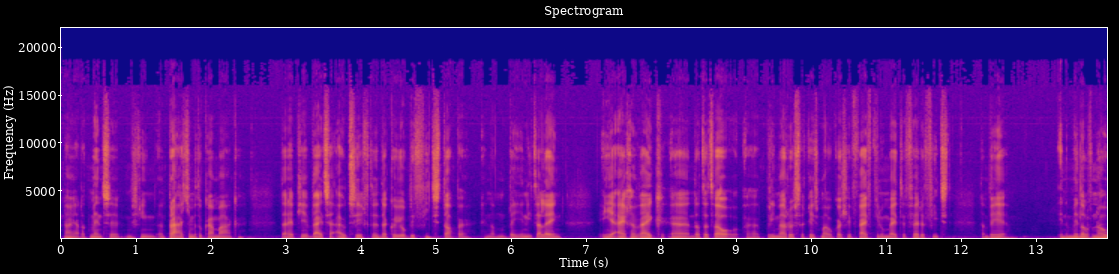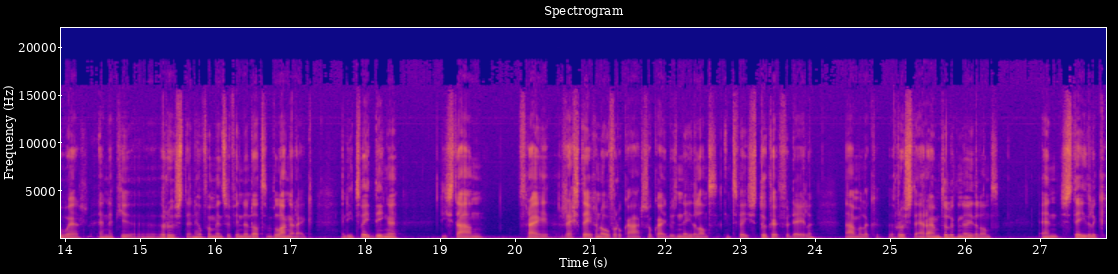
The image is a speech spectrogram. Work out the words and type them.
nou ja, dat mensen misschien een praatje met elkaar maken. Daar heb je wijdse uitzichten, daar kun je op de fiets stappen. En dan ben je niet alleen in je eigen wijk uh, dat het wel uh, prima rustig is, maar ook als je vijf kilometer verder fietst, dan ben je in the middle of nowhere en heb je uh, rust. En heel veel mensen vinden dat belangrijk. En die twee dingen die staan vrij recht tegenover elkaar. Zo kan je dus Nederland in twee stukken verdelen, namelijk rust- en ruimtelijk Nederland en stedelijk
